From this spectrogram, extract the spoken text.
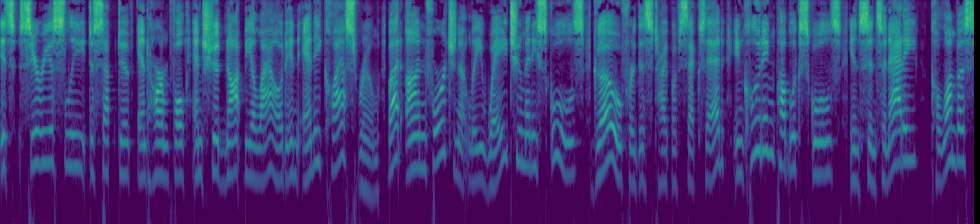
It's seriously deceptive and harmful and should not be allowed in any classroom. But unfortunately, way too many schools go for this type of sex ed, including public schools in Cincinnati, Columbus,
